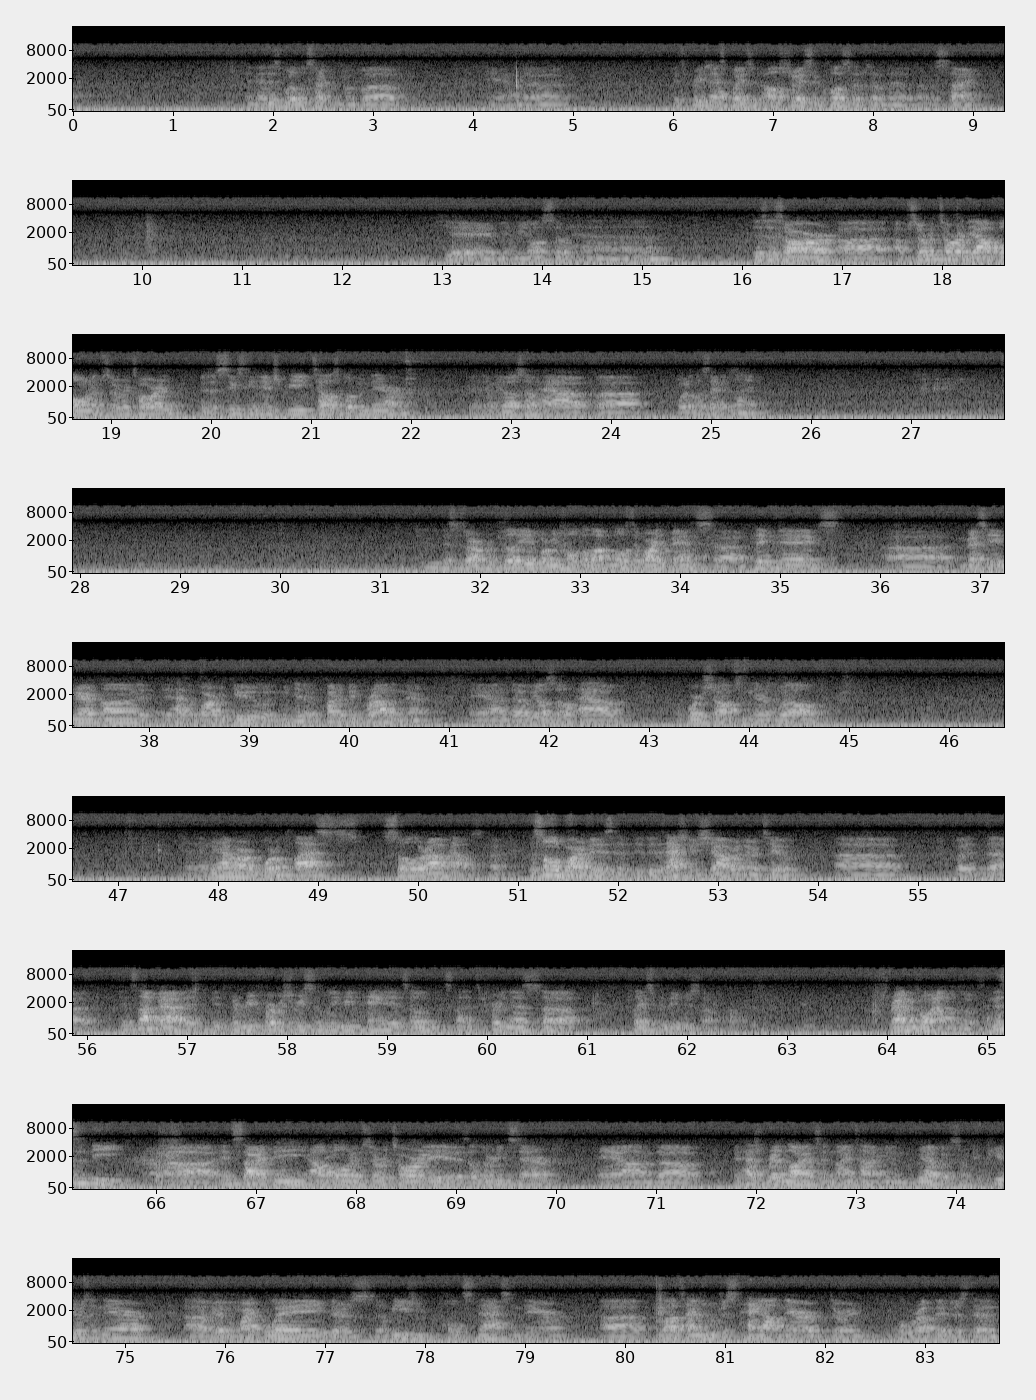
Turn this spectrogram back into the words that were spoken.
And then this is what it looks like from above, and, uh, it's a pretty nice place, I'll show you some close-ups of the, of the site. Okay, then we also have, this is our, uh, observatory, the Albone Observatory. There's a sixteen inch B telescope in there. And then we also have, uh, what it looks like at night. This is our pavilion where we hold a lot, most of our events, uh, picnics, uh, Messier Marathon, it, it has a barbecue, and we get a, quite a big crowd in there. And, uh, we also have workshops in there as well. And then we have our world-class solar outhouse. Uh, The solar part of it is, actually a shower there too. Uh, But, uh, it's not bad, It- it's been refurbished recently, repainted, so it's not, it's a pretty nice, uh, place to relieve yourself. Rather than going out in the woods. And this is the, uh, inside the Albone Observatory, it is a learning center. And, uh, it has red lights at nighttime, and we have uh, some computers in there. Uh, we have a microwave, there's, uh, we usually hold snacks in there. Uh, a lot of times we'll just hang out in there during, when we're up there just to,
